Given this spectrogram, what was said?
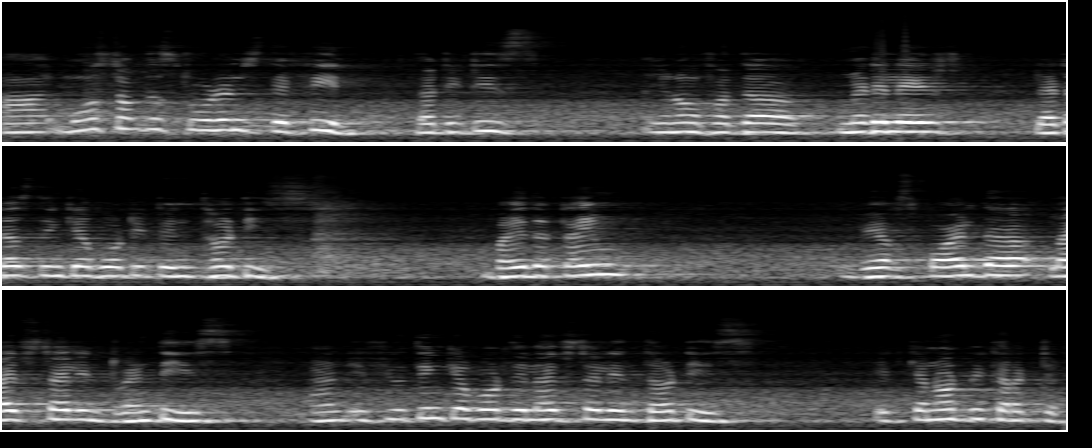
uh, most of the students they feel that it is, you know, for the middle age. Let us think about it in 30s. By the time we have spoiled the lifestyle in 20s, and if you think about the lifestyle in 30s, it cannot be corrected.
